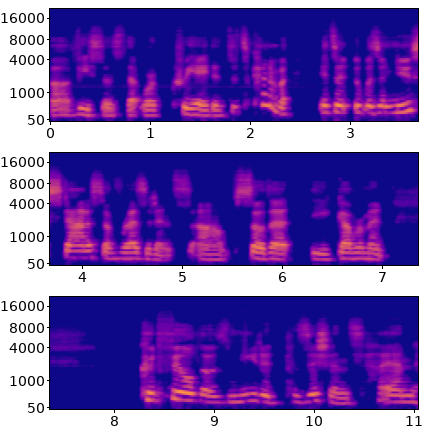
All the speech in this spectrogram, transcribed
uh, visas that were created. It's kind of a it's a it was a new status of residence um, so that the government could fill those needed positions. And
